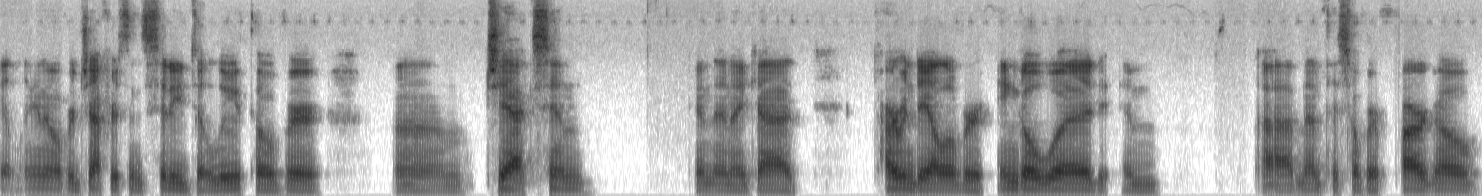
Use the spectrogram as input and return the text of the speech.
Atlanta over Jefferson City, Duluth over um, Jackson, and then I got Carbondale over Inglewood and uh, Memphis over Fargo.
